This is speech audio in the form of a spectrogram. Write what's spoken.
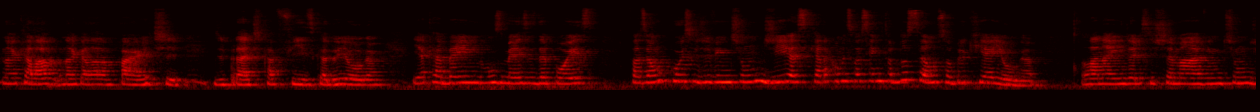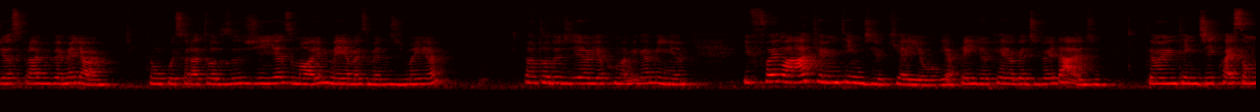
naquela, naquela parte de prática física do yoga. E acabei indo uns meses depois fazer um curso de 21 dias que era como se fosse a introdução sobre o que é yoga. Lá na Índia ele se chama 21 dias para viver melhor. Então o curso era todos os dias, uma hora e meia mais ou menos de manhã. Então todo dia eu ia com uma amiga minha. E foi lá que eu entendi o que é yoga e aprendi o que é yoga de verdade. Então eu entendi quais são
